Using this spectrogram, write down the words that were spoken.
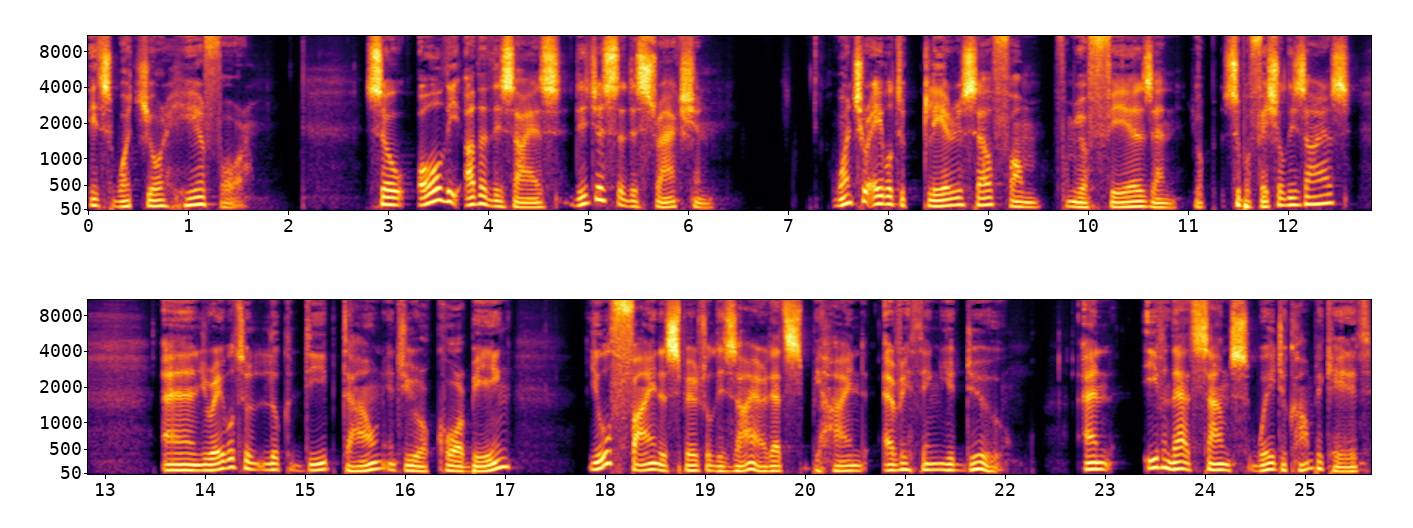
It's what you're here for. So all the other desires, they're just a distraction. once you're able to clear yourself from, from your fears and your superficial desires, and you're able to look deep down into your core being, you'll find a spiritual desire that's behind everything you do. And even that sounds way too complicated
